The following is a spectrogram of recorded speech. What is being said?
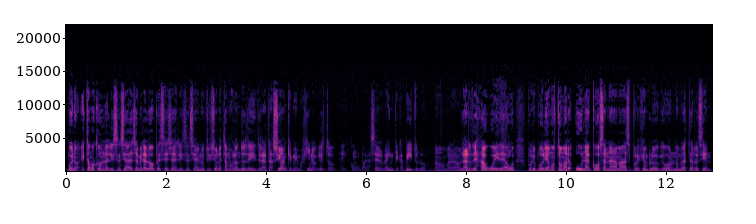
Bueno, estamos con la licenciada Yamila López, ella es licenciada en nutrición, estamos hablando de hidratación, que me imagino que esto es como para hacer 20 capítulos, ¿no? Para hablar de agua y de Sí. agua, porque podríamos tomar una cosa nada más, por ejemplo, lo que vos nombraste recién,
